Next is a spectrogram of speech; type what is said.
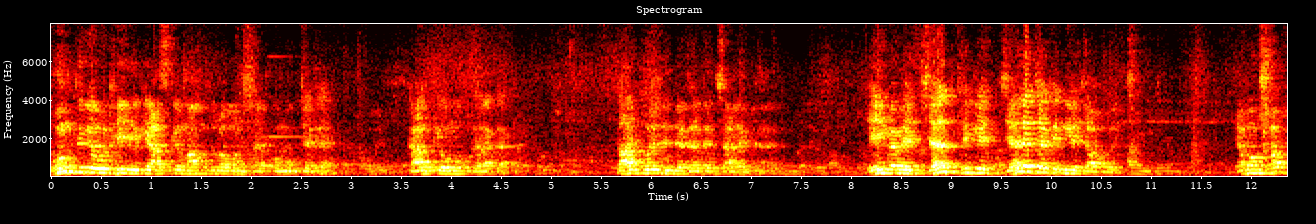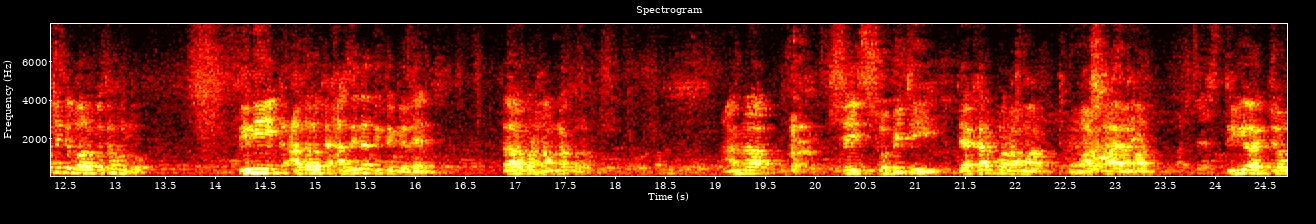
ঘুম থেকে উঠেই দেখি আজকে মাহমুদুর রহমান সাহেব অমুক জায়গায়, কালকে অমুক কারাগার তারপরে দিন দেখা যাচ্ছে আরেক এইভাবে জেল থেকে জেলে যাকে নিয়ে যাওয়া হয়েছে। এবং সবচেয়ে বড় কথা হলো তিনি আদালতে হাজিরা দিতে গেলেন, তার উপর হামলা করা আমরা সেই ছবিটি দেখার পর আমার বাসায় আমার স্ত্রীও একজন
